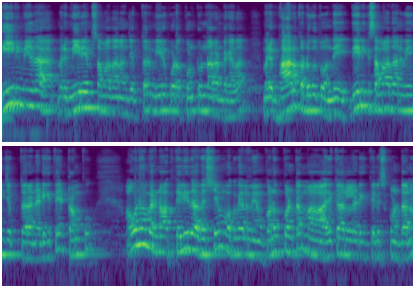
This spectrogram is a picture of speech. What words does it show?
దీని మీద మరి మీరేం సమాధానం చెప్తారు? మీరు కూడా కొంటున్నారంట కదా మరి భారత్ అడుగుతోంది. దీనికి సమాధానం ఏం చెప్తారని అడిగితే ట్రంప్ అవునా మరి నాకు తెలియదు ఆ విషయం ఒకవేళ మేము కనుక్కుంటాం మా అధికారులు అడిగి తెలుసుకుంటాను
